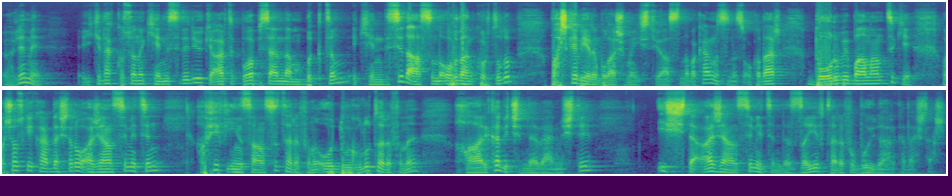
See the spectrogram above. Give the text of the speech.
Öyle mi? E iki dakika sonra kendisi de diyor ki artık bu hapishaneden bıktım. E kendisi de aslında oradan kurtulup başka bir yere bulaşmayı istiyor aslında. Bakar mısınız? O kadar doğru bir bağlantı ki. Wachowski kardeşler o Ajan Smith'in hafif insansı tarafını, o duygulu tarafını harika biçimde vermişti. İşte Ajan Smith'in de zayıf tarafı buydu arkadaşlar.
